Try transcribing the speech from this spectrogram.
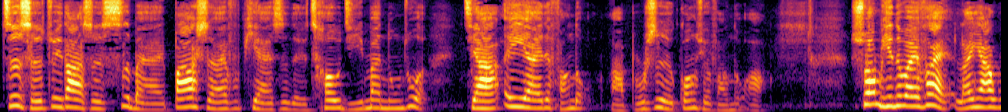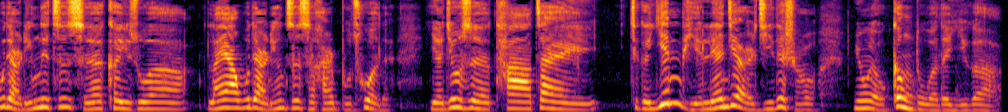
支持最大是四百八十 FPS 的超级慢动作加 AI 的防抖啊，不是光学防抖啊。双频的 WiFi，蓝牙五点零的支持，可以说蓝牙五点零支持还是不错的。也就是它在这个音频连接耳机的时候，拥有更多的一个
